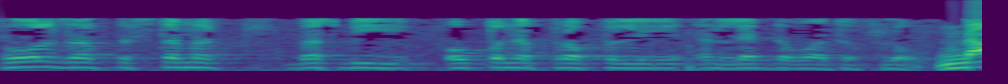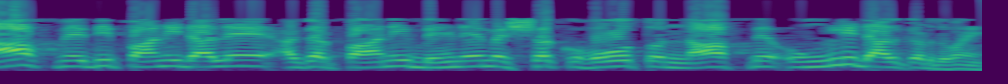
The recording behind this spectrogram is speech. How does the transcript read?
فولز آف دا اسٹمک بس be open up properly and let the water flow ناف میں بھی پانی ڈالیں اگر پانی بہنے میں شک ہو تو ناف میں انگلی ڈال کر دھوئیں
